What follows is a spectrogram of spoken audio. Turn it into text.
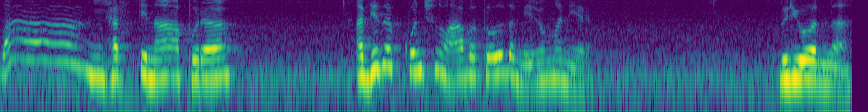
lá em Hastinapura, a vida continuava toda da mesma maneira. Duryodhana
